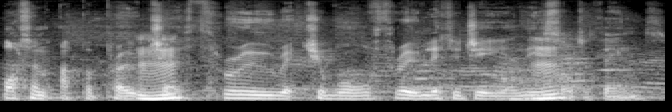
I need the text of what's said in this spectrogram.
bottom-up approach uh, through ritual, through liturgy, and these sort of things.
